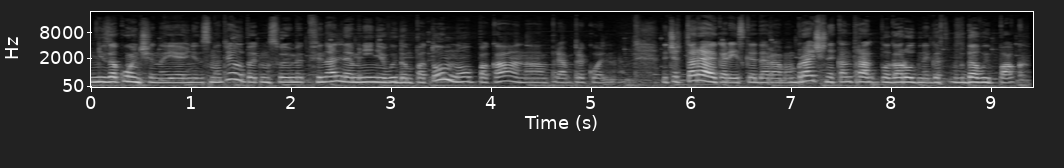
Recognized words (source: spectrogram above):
не закончена, я ее не досмотрела, поэтому свое финальное мнение выдам потом, но пока она прям прикольная. Значит, вторая корейская дорама. Брачный контракт благородной вдовы Пак.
